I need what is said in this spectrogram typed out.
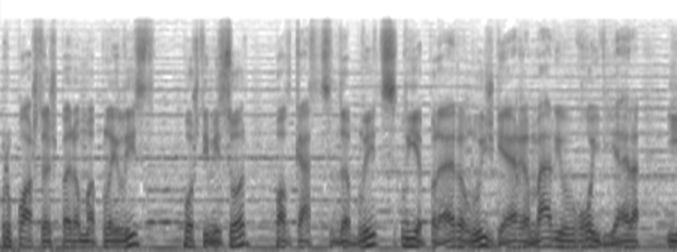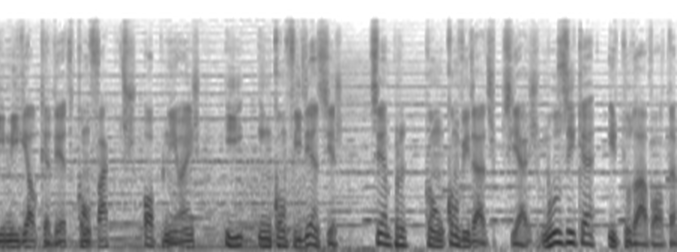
Propostas para uma playlist, posto emissor, podcasts da Blitz, Lia Pereira, Luís Guerra, Mário Rui Vieira e Miguel Cadete com factos, opiniões e inconfidências sempre com convidados especiais, música e tudo à volta.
